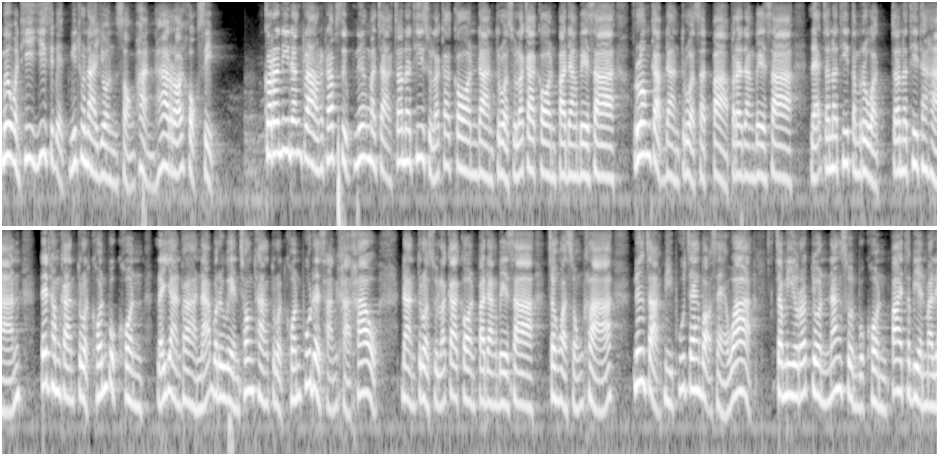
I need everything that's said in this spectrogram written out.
เมื่อวันที่ 21 มิถุนายน 2560 กรณีดังกล่าวนะครับสืบเนื่องมาจากเจ้าหน้าที่ศุลกากร ด่านตรวจศุลกากรปาดังเบซา ร่วมกับด่านตรวจสัตว์ป่าปาดังเบซา และเจ้าหน้าที่ตำรวจ เจ้าหน้าที่ทหาร ได้ทำการตรวจค้นบุคคล และยานพาหนะบริเวณช่องทางตรวจค้นผู้โดยสารขาเข้า ด่านตรวจศุลกากรปาดังเบซา จังหวัดสงขลา เนื่องจากมีผู้แจ้งเบาะแสว่า จะมีรถยนต์นั่งส่วนบุคคล ป้ายทะเบียนมาเล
